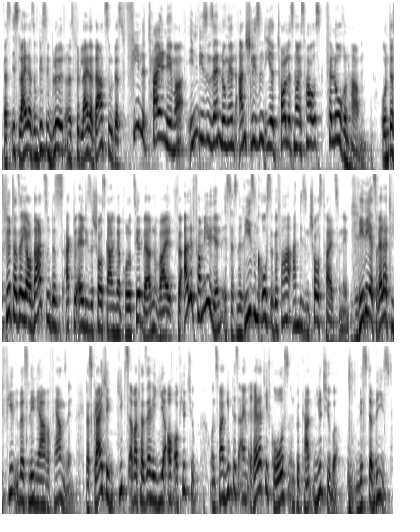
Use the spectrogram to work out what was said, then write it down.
Das ist leider so ein bisschen blöd und es führt leider dazu, dass viele Teilnehmer in diesen Sendungen anschließend ihr tolles neues Haus verloren haben. Und das führt tatsächlich auch dazu, dass aktuell diese Shows gar nicht mehr produziert werden, weil für alle Familien ist das eine riesengroße Gefahr, an diesen Shows teilzunehmen. Ich rede jetzt relativ viel über das lineare Fernsehen. Das gleiche gibt es aber tatsächlich hier auch auf YouTube. Und zwar gibt es einen relativ großen und bekannten YouTuber, Mr. Beast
